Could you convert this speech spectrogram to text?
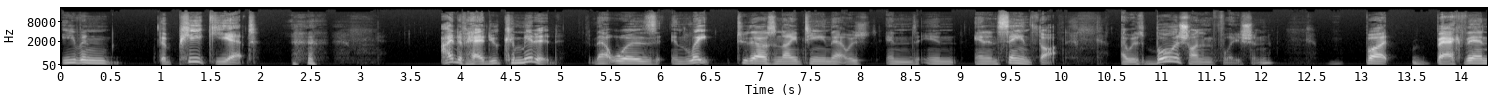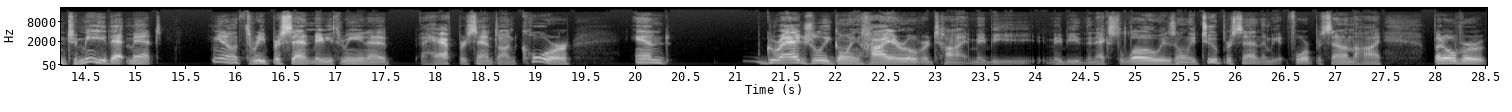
even the peak yet, I'd have had you committed. That was in late 2019. That was in, in an insane thought. I was bullish on inflation, but back then to me that meant, you know, 3%, maybe three and a, half percent on core and gradually going higher over time. Maybe maybe the next low is only 2%, then we get 4% on the high. But over,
